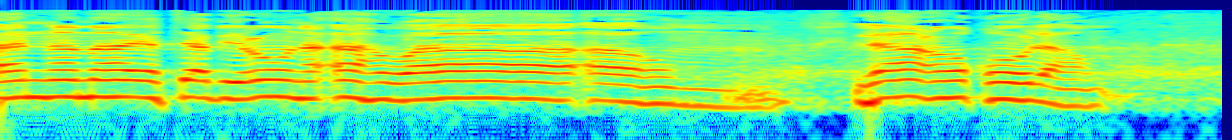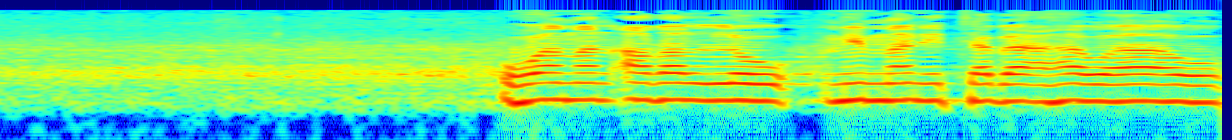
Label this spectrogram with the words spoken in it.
أنما يتبعون أهواءهم لا عقولهم. ومن أضل ممن اتبع هواه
